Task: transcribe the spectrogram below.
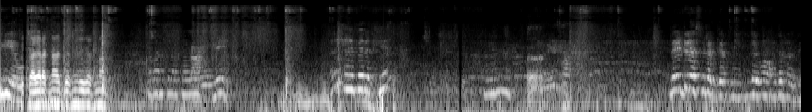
लिए वो। तो क्या क्या रखना है ड्रेस में जो रखना। में अरे कहीं पे है ड्रेस भी रख दे अपनी ले वहाँ उधर रख दे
